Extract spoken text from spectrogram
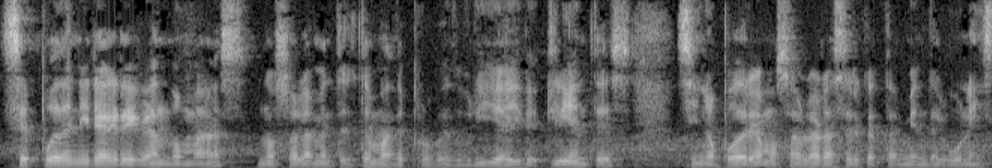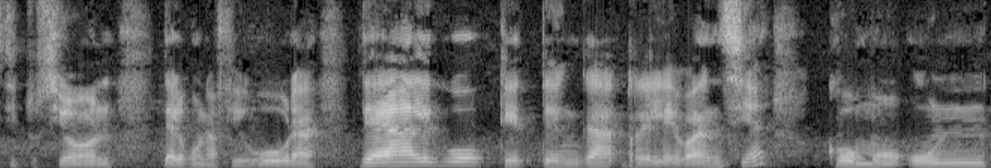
se pueden ir agregando más, no solamente el tema de proveeduría y de clientes, sino podríamos hablar acerca también de alguna institución, de alguna figura, de algo que tenga relevancia como un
